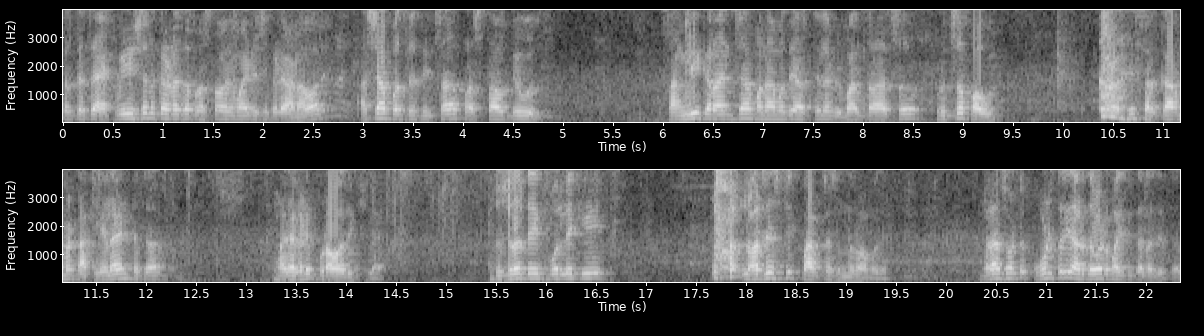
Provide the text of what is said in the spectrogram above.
तर त्याचं ॲक्विएशन करण्याचा प्रस्ताव एम आय डी सीकडे आणावा. अशा पद्धतीचा प्रस्ताव देऊन सांगलीकरांच्या मनामध्ये असलेल्या विमानतळाचं पुढचं पाऊल हे सरकारनं टाकलेलं आहे आणि त्याचा माझ्याकडे पुरावा देखील आहे. दुसरं ते एक बोलले की लॉजिस्टिक पार्कच्या संदर्भामध्ये. मला असं वाटतं कोणतरी अर्धवट माहिती त्यांना देतं.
